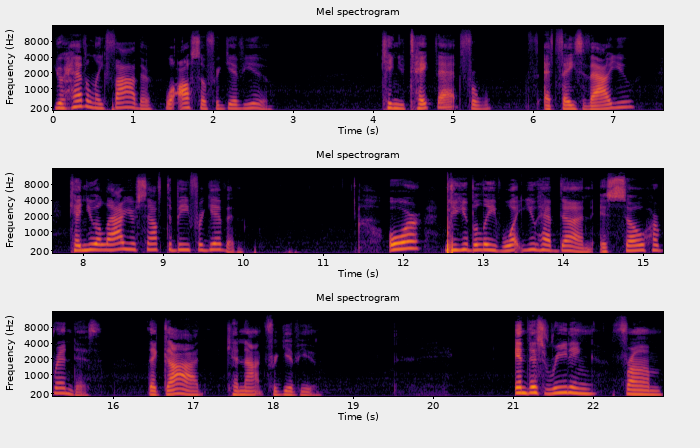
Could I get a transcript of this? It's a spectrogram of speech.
your heavenly Father will also forgive you." Can you take that for at face value? Can you allow yourself to be forgiven? Or do you believe what you have done is so horrendous that God cannot forgive you? In this reading from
